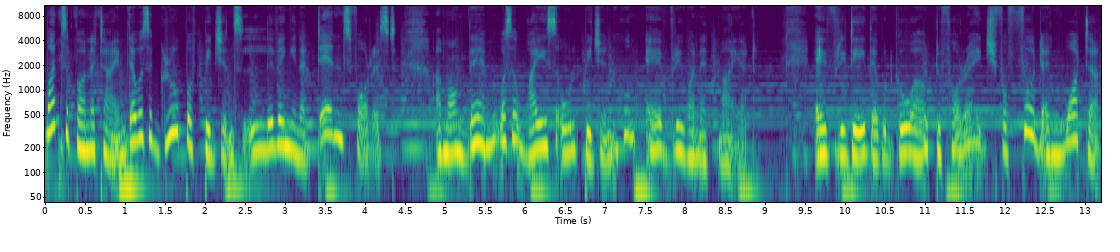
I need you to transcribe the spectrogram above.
Once upon a time, there was a group of pigeons living in a dense forest. Among them was a wise old pigeon whom everyone admired. Every day they would go out to forage for food and water,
